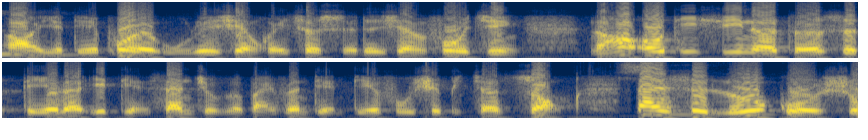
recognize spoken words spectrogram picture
啊，嗯也跌破了五日线，回撤十日线附近。然后 OTC 呢，则是跌了一点三九个百分点，跌幅是比较重。但是如果说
